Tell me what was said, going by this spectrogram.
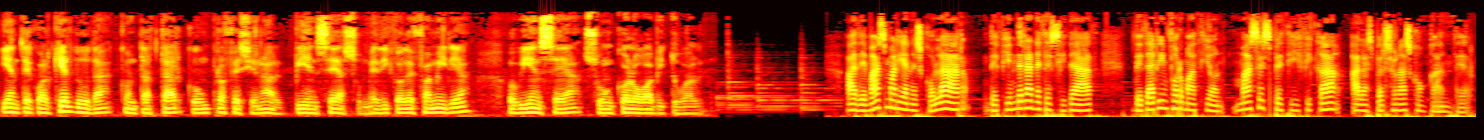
y ante cualquier duda contactar con un profesional, bien sea su médico de familia o bien sea su oncólogo habitual. Además, Mariana Escolar defiende la necesidad de dar información más específica a las personas con cáncer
